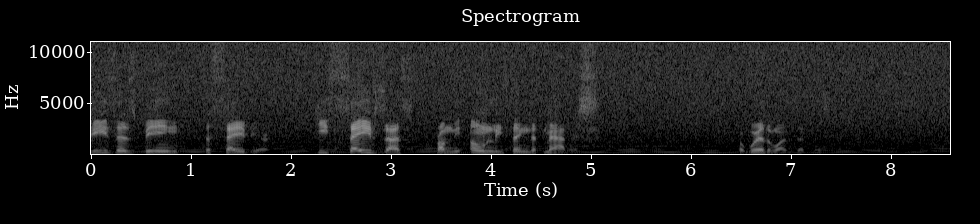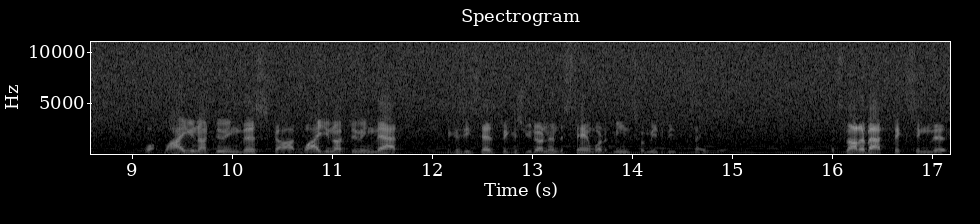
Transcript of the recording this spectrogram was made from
Jesus being the Savior, He saves us from the only thing that matters. But we're the ones that miss it. Why are you not doing this, God? Why are you not doing that? Because He says, because you don't understand what it means for me to be the Savior. It's not about fixing this,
